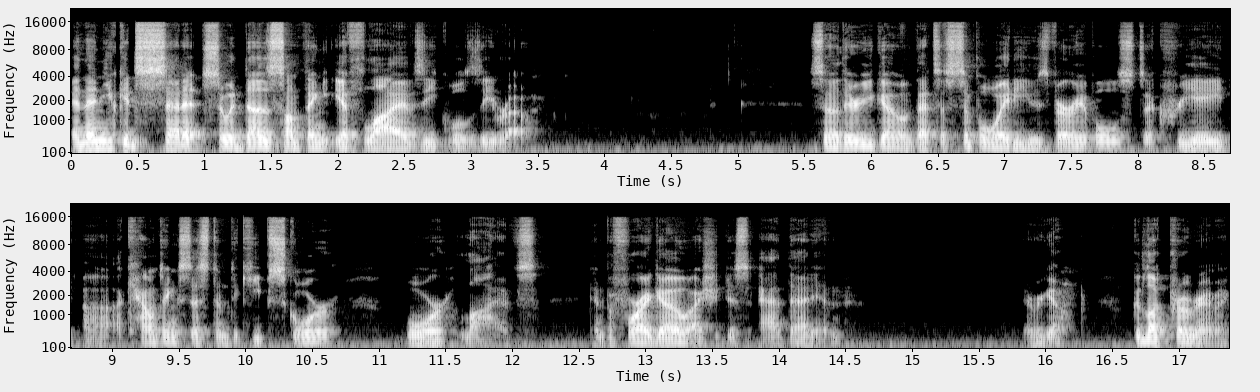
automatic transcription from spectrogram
And then you could set it so it does something if lives equals zero. So there you go. That's a simple way to use variables to create a counting system to keep score or lives. And before I go, I should just add that in. There we go. Good luck programming.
